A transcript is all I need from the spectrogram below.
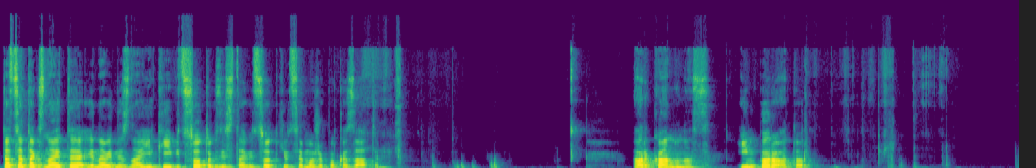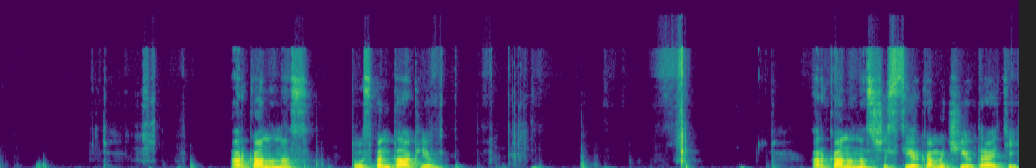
Та це так, знаєте, я навіть не знаю, який відсоток зі 100% це може показати. Аркан у нас імператор. Аркан у нас туз пентаклів. Аркан у нас шестірка мечів третій.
